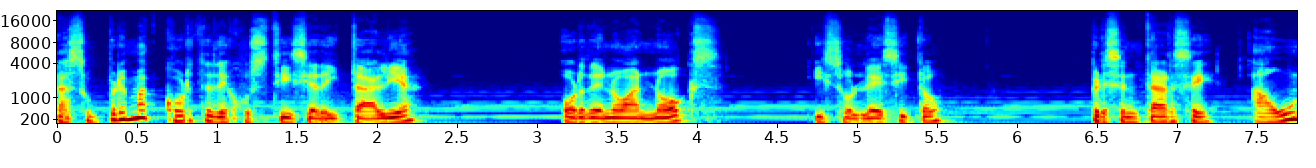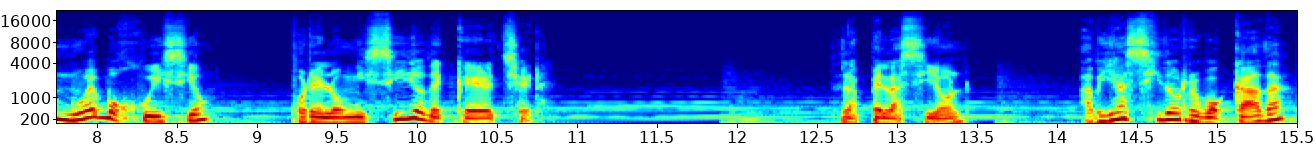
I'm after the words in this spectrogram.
la Suprema Corte de Justicia de Italia ordenó a Knox y Solécito presentarse a un nuevo juicio por el homicidio de Kercher. La apelación había sido revocada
